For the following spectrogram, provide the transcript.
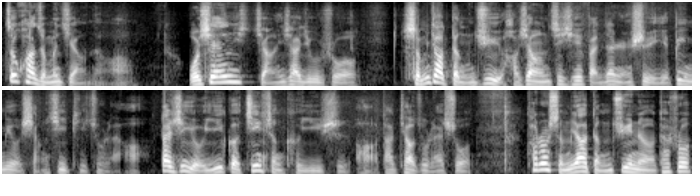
这话怎么讲呢？啊，我先讲一下，就是说什么叫等距，好像这些反战人士也并没有详细提出来啊。但是有一个精神科医师啊，他跳出来说，他说什么叫等距呢？他说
